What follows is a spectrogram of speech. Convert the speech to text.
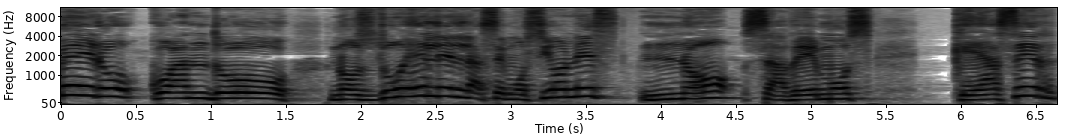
Pero cuando nos duelen las emociones, no sabemos qué hacer.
